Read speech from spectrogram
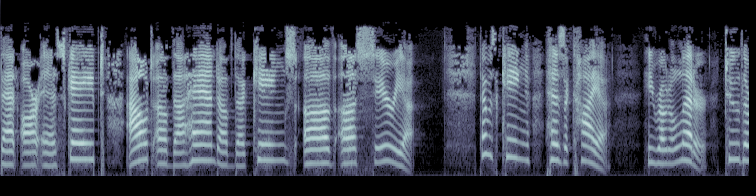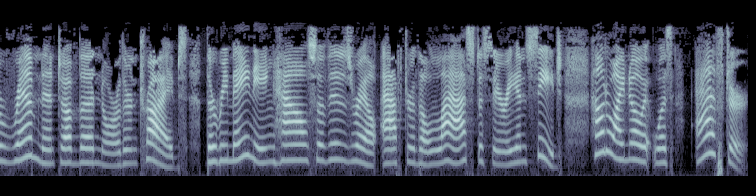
that are escaped out of the hand of the kings of Assyria. That was King Hezekiah. He wrote a letter to the remnant of the northern tribes, the remaining house of Israel after the last Assyrian siege. How do I know it was after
